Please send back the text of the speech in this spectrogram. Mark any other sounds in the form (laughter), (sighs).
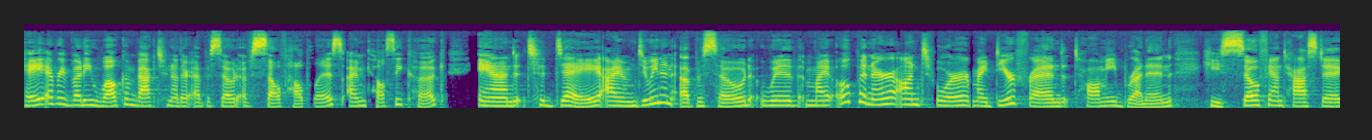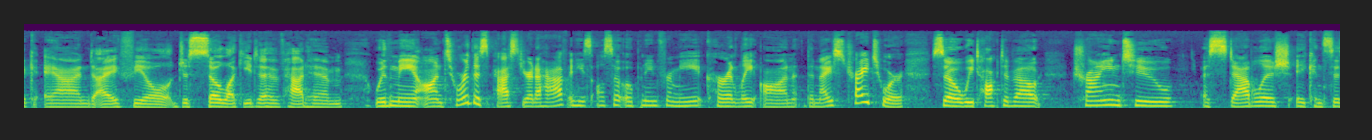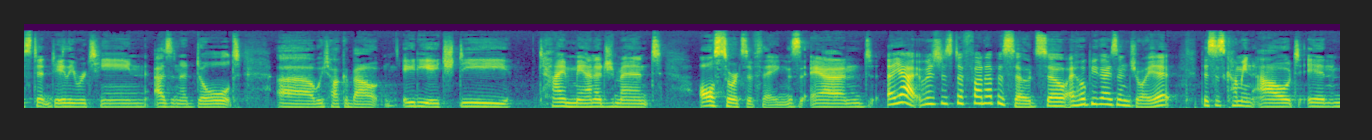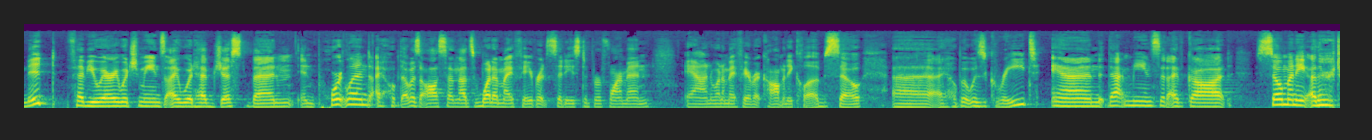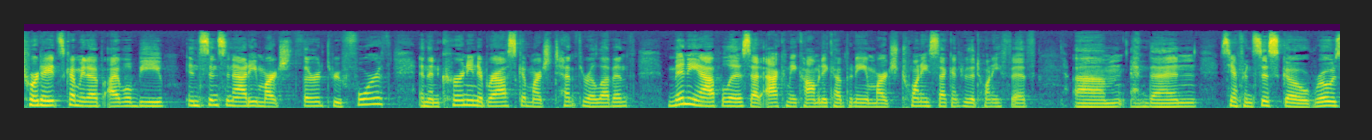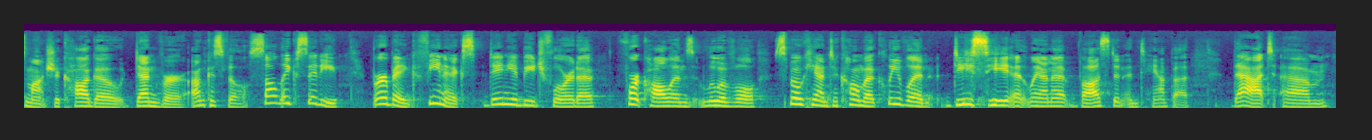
Hey, everybody, welcome back to another episode of Self Helpless. I'm Kelsey Cook, and today I am doing an episode with my opener on tour, my dear friend Tommy Brennan. He's so fantastic, and I feel just so lucky to have had him with me on tour this past year and a half. And he's also opening for me currently on the Nice Try Tour. So we talked about trying to establish a consistent daily routine as an adult. Uh, we talk about ADHD, time management, all sorts of things. And uh, yeah, it was just a fun episode. So I hope you guys enjoy it. This is coming out in mid February, which means I would have just been in Portland. I hope that was awesome. That's one of my favorite cities to perform in and one of my favorite comedy clubs. So uh, I hope it was great. And that means that I've got so many (laughs) other tour dates coming up. I will be in Cincinnati March 3rd through 4th, and then Kearney, Nebraska March 10th through 11th, Minneapolis at Acme Comedy Company March 22nd through the 25th. Um, and then San Francisco, Rosemont, Chicago, Denver, Uncasville, Salt Lake City, Burbank, Phoenix, Dania Beach, Florida, Fort Collins, Louisville, Spokane, Tacoma, Cleveland, (laughs) DC, Atlanta, Boston, and Tampa. That, um,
